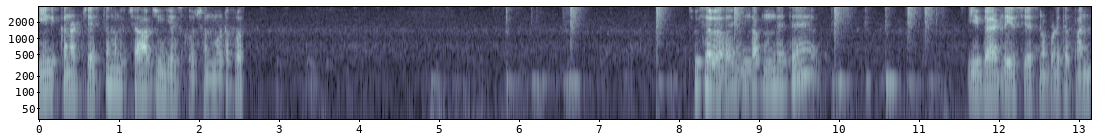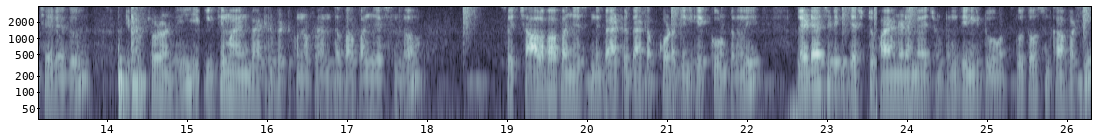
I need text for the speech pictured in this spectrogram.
దీనికి కనెక్ట్ చేస్తే మనకి ఛార్జింగ్ చేసుకోవచ్చు అనమాట చూసారు కదా ఇంతకుముందు అయితే ఈ బ్యాటరీ యూస్ చేసినప్పుడు అయితే పని చేయలేదు. ఇప్పుడు చూడండి ఈ లిథియం అయన్ బ్యాటరీ పెట్టుకున్నప్పుడు ఎంత బాగా పనిచేస్తుందో. సో ఇది చాలా బాగా పనిచేస్తుంది. బ్యాటరీ బ్యాకప్ కూడా దీనికి ఎక్కువ ఉంటుంది. లెడ్ యాసిడ్కి జస్ట్ ఫైవ్ హండ్రెడ్ ఎంఏహెచ్ ఉంటుంది. దీనికి టూ టూ థౌసండ్ కాబట్టి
